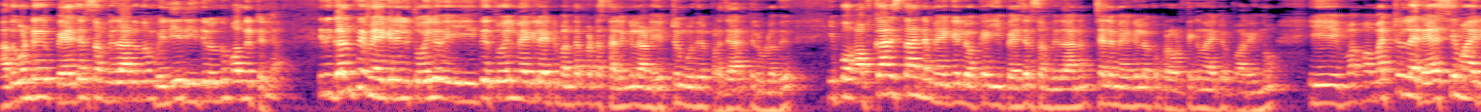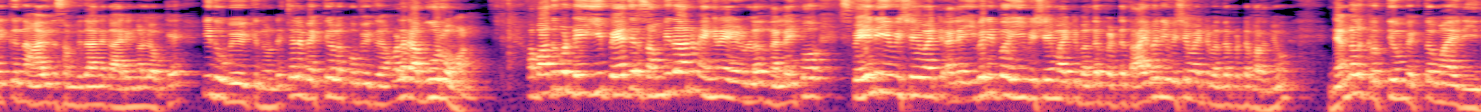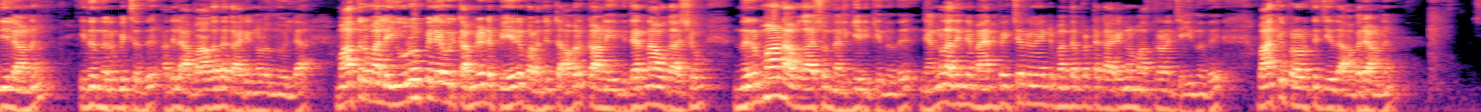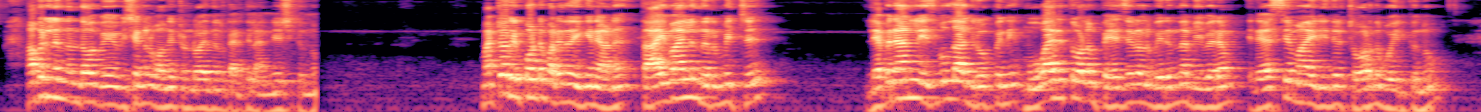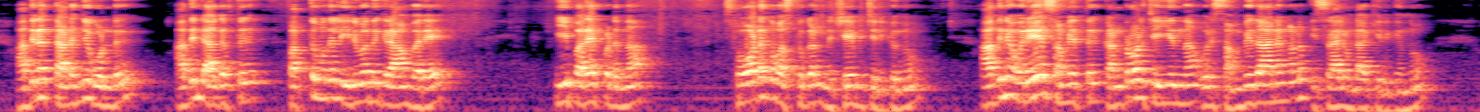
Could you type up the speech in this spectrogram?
അതുകൊണ്ട് പേജർ സംവിധാനമൊന്നും വലിയ രീതിയിലൊന്നും വന്നിട്ടില്ല. ഇത് ഗൾഫ് മേഖലയിൽ തൊഴിൽ ഇത് തൊഴിൽ മേഖലയായിട്ട് ബന്ധപ്പെട്ട സ്ഥലങ്ങളിലാണ് ഏറ്റവും കൂടുതൽ പ്രചാരത്തിലുള്ളത്. ഇപ്പോൾ അഫ്ഗാനിസ്ഥാന്റെ മേഖലയിലൊക്കെ ഈ പേജർ സംവിധാനം ചില മേഖലയിലൊക്കെ പ്രവർത്തിക്കുന്നതായിട്ട് പറയുന്നു. ഈ മറ്റുള്ള രഹസ്യമായിരിക്കുന്ന ആയുധ സംവിധാന കാര്യങ്ങളിലൊക്കെ ഇത് ഉപയോഗിക്കുന്നുണ്ട്. ചില വ്യക്തികളൊക്കെ ഉപയോഗിക്കുന്നത് വളരെ അപൂർവമാണ്. അപ്പൊ അതുകൊണ്ട് ഈ പേജർ സംവിധാനം എങ്ങനെയുള്ളതെന്നല്ല ഇപ്പോ സ്പെയിൻ ഈ വിഷയമായിട്ട് അല്ലെ ഇവരിപ്പോ ഈ വിഷയമായിട്ട് ബന്ധപ്പെട്ട് തായ്വാൻ ഈ വിഷയമായിട്ട് ബന്ധപ്പെട്ട് പറഞ്ഞു ഞങ്ങൾ കൃത്യവും വ്യക്തവുമായ രീതിയിലാണ് ഇത് നിർമ്മിച്ചത് അതിൽ അപാകത കാര്യങ്ങളൊന്നുമില്ല. മാത്രമല്ല യൂറോപ്പിലെ ഒരു കമ്പനിയുടെ പേര് പറഞ്ഞിട്ട് അവർക്കാണ് ഈ വിതരണാവകാശവും നിർമ്മാണാവകാശവും നൽകിയിരിക്കുന്നത്. ഞങ്ങൾ അതിന്റെ മാനുഫാക്ചറിങ്ങുമായിട്ട് ബന്ധപ്പെട്ട കാര്യങ്ങൾ മാത്രമാണ് ചെയ്യുന്നത്. ബാക്കി പ്രവർത്തി ചെയ്ത അവരാണ്. അവരിൽ നിന്നെന്തോ വിഷയങ്ങൾ വന്നിട്ടുണ്ടോ എന്നുള്ള തരത്തിൽ അന്വേഷിക്കുന്നു. മറ്റൊരു റിപ്പോർട്ട് പറയുന്നത് ഇങ്ങനെയാണ്. തായ്വാനിൽ നിർമ്മിച്ച് ലെബനാനിൽ ഹിസ്ബുല്ല ഗ്രൂപ്പിന് മൂവായിരത്തോളം പേജുകൾ വരുന്ന വിവരം രഹസ്യമായ രീതിയിൽ ചോർന്നു പോയിരിക്കുന്നു അതിനെ തടഞ്ഞുകൊണ്ട് അതിന്റെ അകത്ത് പത്ത് മുതൽ ഇരുപത് ഗ്രാം വരെ ഈ പറയപ്പെടുന്ന സ്ഫോടക വസ്തുക്കൾ നിക്ഷേപിച്ചിരിക്കുന്നു. അതിനെ ഒരേ സമയത്ത് കൺട്രോൾ ചെയ്യുന്ന ഒരു സംവിധാനങ്ങളും ഇസ്രായേൽ ഉണ്ടാക്കിയിരിക്കുന്നു.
